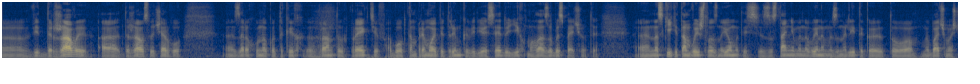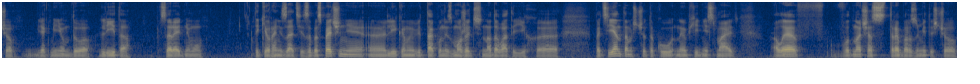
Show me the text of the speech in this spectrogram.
від держави, а держава, в свою чергу, за рахунок таких грантових проєктів або там прямої підтримки від USAID їх могла забезпечувати. Е, Наскільки там вийшло знайомитись з останніми новинами, з аналітикою, то ми бачимо, що як мінімум до літа в середньому такі організації забезпечені е, ліками. Відтак вони зможуть надавати їх е, пацієнтам, що таку необхідність мають. Але водночас треба розуміти, що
